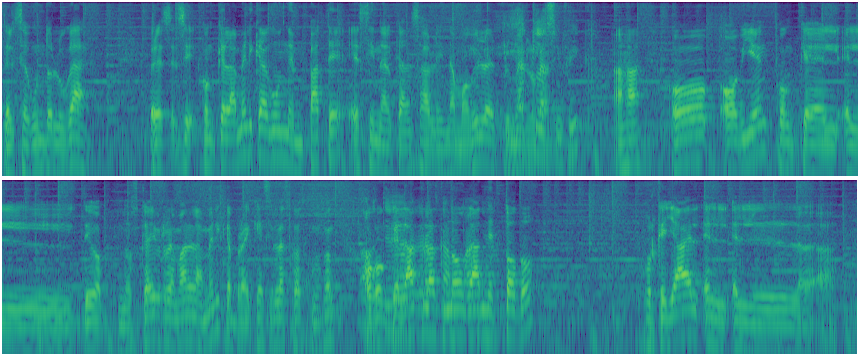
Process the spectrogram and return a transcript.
del segundo lugar. Pero con que el América haga un empate es inalcanzable, inamovible el primer lugar. clasifica? Ajá. O, o, bien con que el, digo, nos cae re mal el América, pero hay que decir las cosas como son. o con que el Atlas no gane todo, porque ya el, el uh,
